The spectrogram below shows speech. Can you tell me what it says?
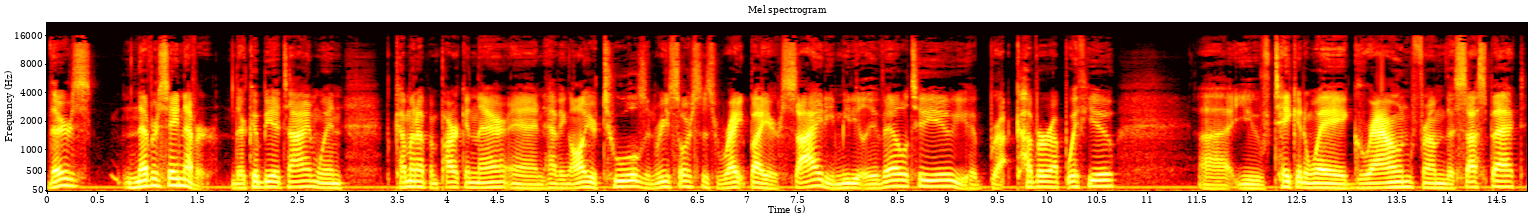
there's never say never. There could be a time when coming up and parking there and having all your tools and resources right by your side, immediately available to you, you have brought cover up with you, uh, you've taken away ground from the suspect.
